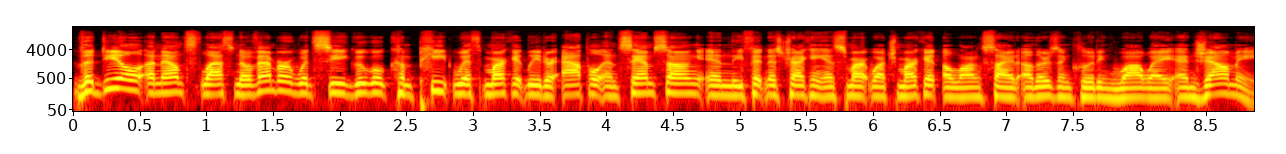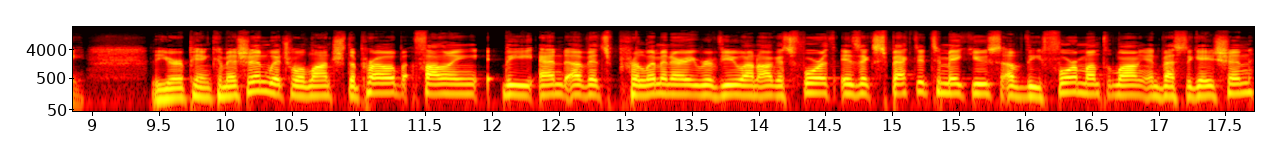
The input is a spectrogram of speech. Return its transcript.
The deal announced last November would see Google compete with market leader Apple and Samsung in the fitness tracking and smartwatch market alongside others, including Huawei and Xiaomi. The European Commission, which will launch the probe following the end of its preliminary review on August 4th, is expected to make use of the four month long investigation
